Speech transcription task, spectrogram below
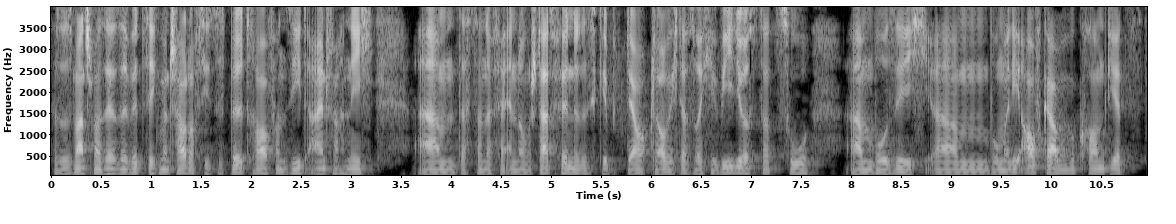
Das ist manchmal sehr, sehr witzig. Man schaut auf dieses Bild drauf und sieht einfach nicht, ähm, dass da eine Veränderung stattfindet. Es gibt ja auch, glaube ich, da solche Videos dazu, ähm, wo sich, ähm, wo man die Aufgabe bekommt, jetzt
